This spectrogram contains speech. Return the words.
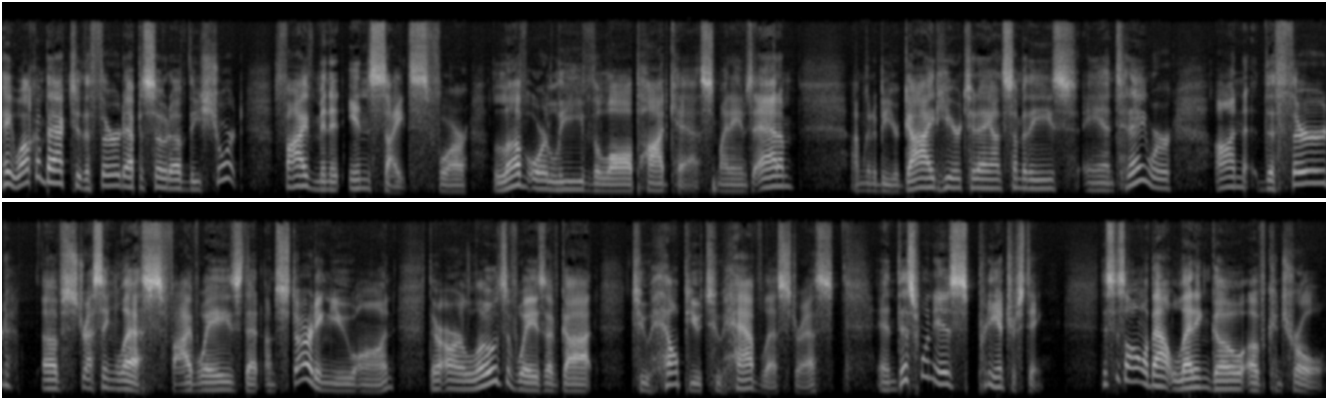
Hey, welcome back to the third episode of the short five minute insights for Love or Leave the Law podcast. My name's Adam. I'm going to be your guide here today on some of these. And today we're on the third of stressing less five ways that I'm starting you on. There are loads of ways I've got to help you to have less stress. And this one is pretty interesting. This is all about letting go of control.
